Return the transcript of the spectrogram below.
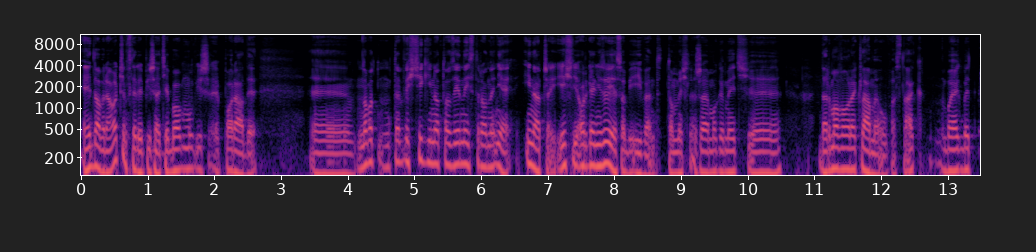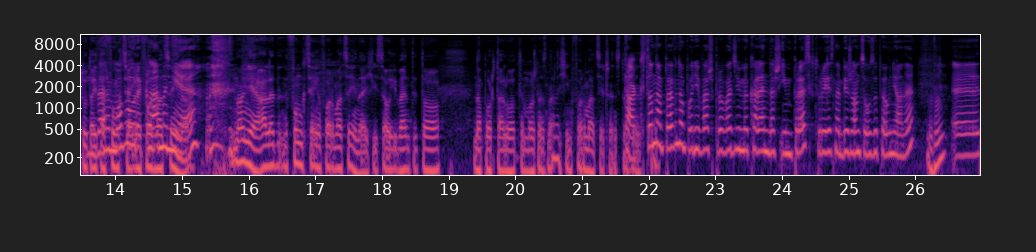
E, Dobra, o czym wtedy piszecie? Bo mówisz e, porady. E, No bo te wyścigi, no to z jednej strony, nie, inaczej. Jeśli organizuję sobie event, to myślę, że mogę mieć darmową reklamę u was, tak? Bo jakby tutaj ta Darmową funkcja informacyjna. nie. No nie, ale funkcja informacyjna. Jeśli są eventy, to na portalu o tym można znaleźć informacje często. Tak, to na pewno, ponieważ prowadzimy kalendarz imprez, który jest na bieżąco uzupełniony. Mhm. E,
